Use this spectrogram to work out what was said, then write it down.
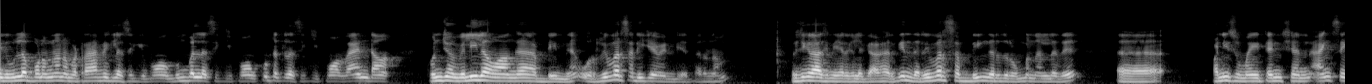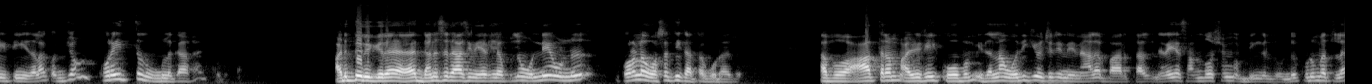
இது உள்ளே போனோம்னா நம்ம டிராஃபிக்கில் சிக்கிப்போம் கும்பலில் சிக்கிப்போம் கூட்டத்தில் சிக்கிப்போம் வேண்டாம் கொஞ்சம் வெளியில் வாங்க அப்படின்னு ஒரு ரிவர்ஸ் அடிக்க வேண்டிய தருணம் ரிஷிகராசி நேர்களுக்காக இருக்குது இந்த ரிவர்ஸ் அப்படிங்கிறது ரொம்ப நல்லது. பனி சுமை டென்ஷன் ஆங்ஸைட்டி இதெல்லாம் கொஞ்சம் குறைத்து உங்களுக்காக கொடுக்கும். அடுத்து இருக்கிற தனுசு ராசி நேர்களை பற்றி ஒன்றே ஒன்று குரலை ஒசத்தி கத்தக்கூடாது அப்போது ஆத்திரம் அழுகை கோபம் இதெல்லாம் ஒதுக்கி வச்சுட்டு என்னால் பார்த்தால் நிறைய சந்தோஷம் அப்படிங்கிறது உண்டு. குடும்பத்தில்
